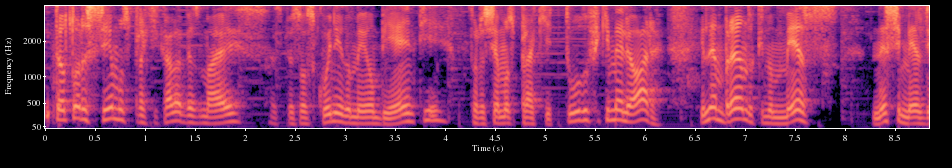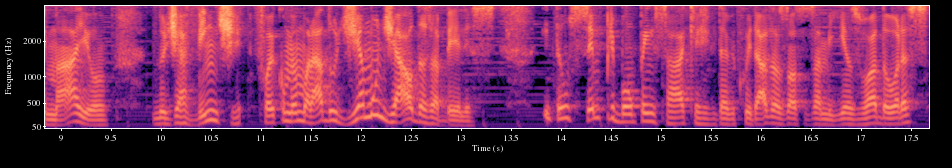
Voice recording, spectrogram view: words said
Então torcemos para que cada vez mais as pessoas cuidem do meio ambiente, torcemos para que tudo fique melhor. E lembrando que no mês, nesse mês de maio, no dia 20, foi comemorado o Dia Mundial das Abelhas. Então sempre bom pensar que a gente deve cuidar das nossas amiguinhas voadoras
